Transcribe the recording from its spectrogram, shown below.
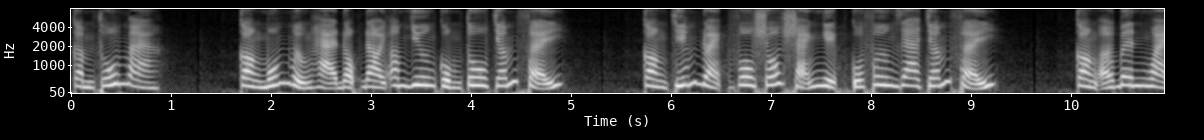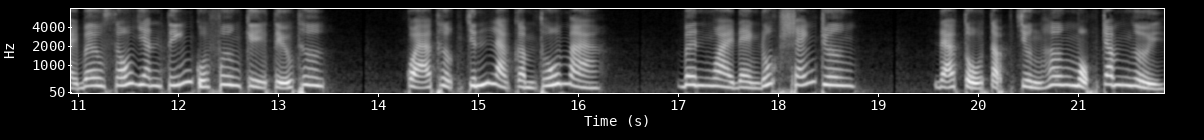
Cầm thú mà, còn muốn mượn hạ độc đòi âm dương cùng tu chấm phẩy. Còn chiếm đoạt vô số sản nghiệp của Phương gia chấm phẩy. Còn ở bên ngoài bêu xấu danh tiếng của Phương Kỳ tiểu thư. Quả thực chính là cầm thú mà. Bên ngoài đèn đuốc sáng trưng, đã tụ tập chừng hơn 100 người.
